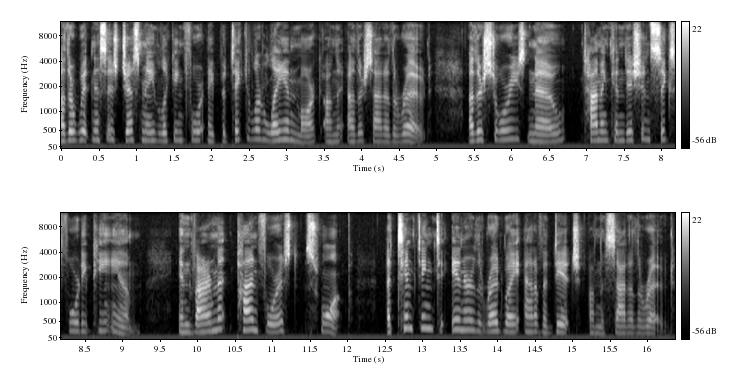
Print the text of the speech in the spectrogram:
Other witnesses, just me looking for a particular landmark on the other side of the road. Other stories, no. Time and conditions, 6.40 p.m. Environment, pine forest, swamp. Attempting to enter the roadway out of a ditch on the side of the road.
